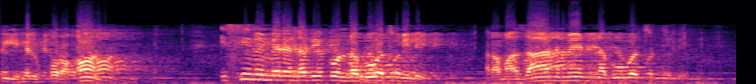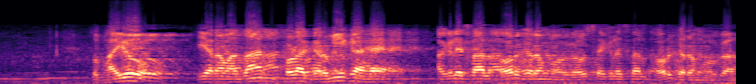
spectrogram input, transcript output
فيه القرآن۔ اسی میں میرے نبی کو نبوت ملی۔ رمضان میں نبوت ملی۔ تو بھائیوں یہ رمضان تھوڑا گرمی کا ہے۔ اگلے سال اور گرم ہوگا، اس سے اگلے سال اور گرم ہوگا۔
